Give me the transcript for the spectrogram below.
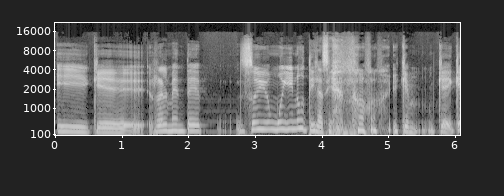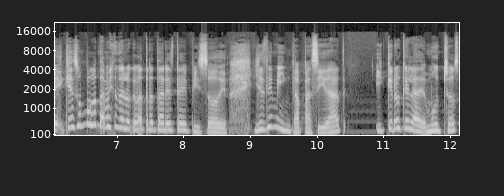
y que realmente soy muy inútil haciendo y que, que, es un poco también de lo que va a tratar este episodio y es de mi incapacidad y creo que la de muchos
